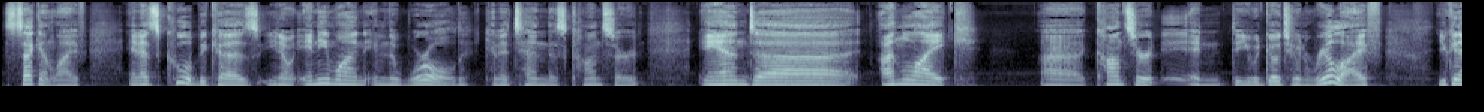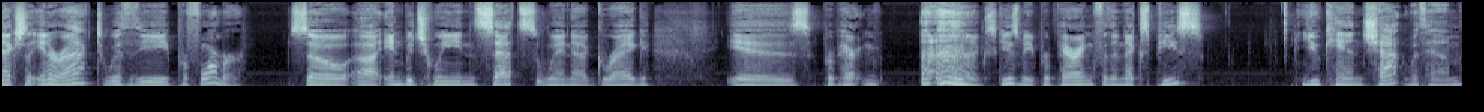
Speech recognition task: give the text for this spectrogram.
Second Life. And it's cool because, you know, anyone in the world can attend this concert. And uh, unlike a concert in, that you would go to in real life, you can actually interact with the performer. So uh, in between sets, when uh, Greg is preparing, excuse me, preparing for the next piece, you can chat with him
